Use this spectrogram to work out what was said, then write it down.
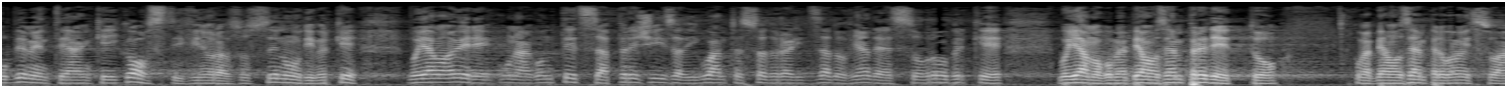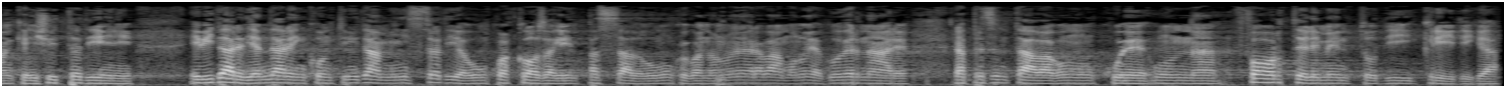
ovviamente anche i costi finora sostenuti perché vogliamo avere una contezza precisa di quanto è stato realizzato fino adesso proprio perché vogliamo, come abbiamo sempre detto, come abbiamo sempre promesso anche ai cittadini, evitare di andare in continuità amministrativa con qualcosa che in passato comunque quando non eravamo noi a governare rappresentava comunque un forte elemento di critica.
